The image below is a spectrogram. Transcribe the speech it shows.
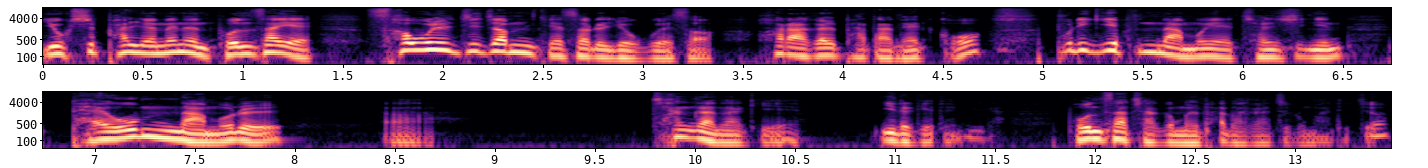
68년에는 본사에 서울 지점 개설을 요구해서 허락을 받아냈고 뿌리 깊은 나무의 전신인 배움나무를 아, 창간하기에 이르게 됩니다. 본사 자금을 받아가지고 말이죠.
